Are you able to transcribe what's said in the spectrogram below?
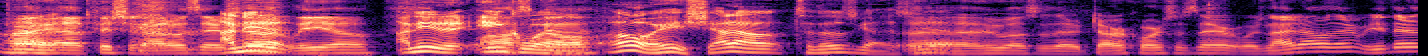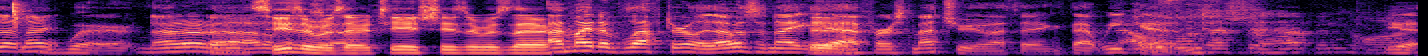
All right. Uh, aficionado was there. I Shout need out a- Leo. I need an inkwell. Oh, hey, shout out to those guys. Uh, yeah. Who else was there? Dark Horse was there. Was Night Owl there? Were you there that night? Where? No, no, no. I Uh, Caesar was so. there. Th Caesar was there. I might have left early. That was the night. Yeah, Yeah. I first met you. I think that That was when weekend. that shit happened. On, Yeah.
